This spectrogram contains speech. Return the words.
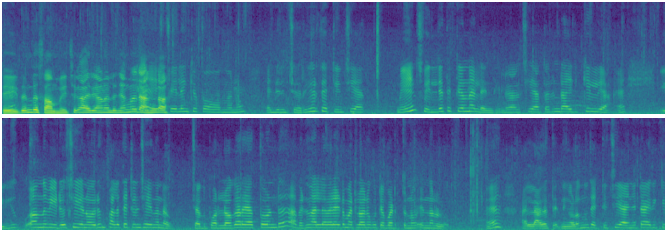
ചെയ്തിട്ടുണ്ട് സമ്മതിച്ച കാര്യമാണല്ലോ. ഞങ്ങൾ രണ്ടാ എനിക്ക് തോന്നണം എന്തിനും ചെറിയൊരു തെറ്റും ചെയ്യാൻ മീൻസ് വലിയ തെറ്റുകളെന്നല്ല എന്തെങ്കിലും ഒരാൾ ചെയ്യാത്തവരുണ്ടായിരിക്കില്ല? ഈ അന്ന് വീഡിയോ ചെയ്യണവരും പല തെറ്റുകളും ചെയ്യുന്നുണ്ടാവും. പക്ഷെ അത് പുറലോകം അറിയാത്തതുകൊണ്ട് അവർ നല്ലവരായിട്ട് മറ്റുള്ളവരെ കുറ്റപ്പെടുത്തണു എന്നുള്ളൂ. ഏഹ് അല്ലാതെ നിങ്ങളൊന്നും തെറ്റ് ചെയ്യാഞ്ഞിട്ടായിരിക്കും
